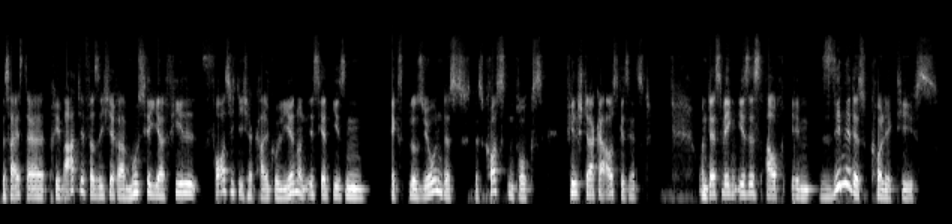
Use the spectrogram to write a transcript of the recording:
Das heißt, der private Versicherer muss hier ja viel vorsichtiger kalkulieren und ist ja diesen Explosion des, des Kostendrucks viel stärker ausgesetzt. Und deswegen ist es auch im Sinne des Kollektivs,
